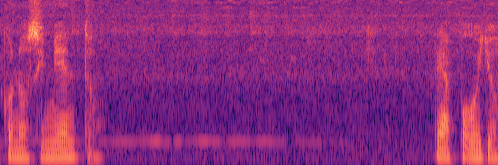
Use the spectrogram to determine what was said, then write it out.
Reconocimiento, de apoyo.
